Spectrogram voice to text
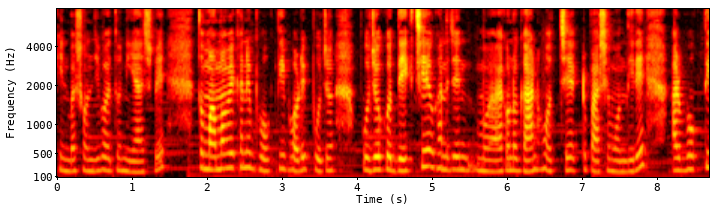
কিংবা সঞ্জীব হয়তো নিয়ে আসবে। তো মামাও এখানে ভক্তি ভরে পুজো পুজো দেখছে। ওখানে যে উম, এখনও গান হচ্ছে একটু পাশে মন্দিরে আর ভক্তি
